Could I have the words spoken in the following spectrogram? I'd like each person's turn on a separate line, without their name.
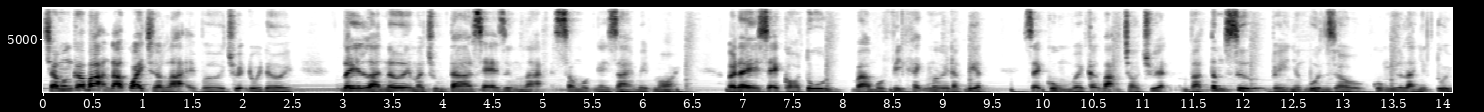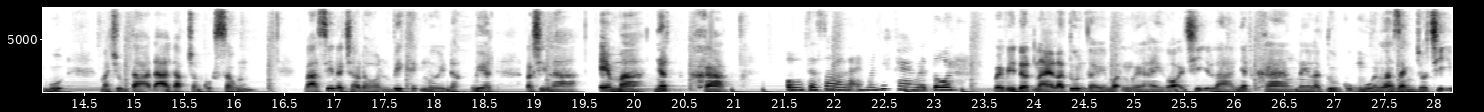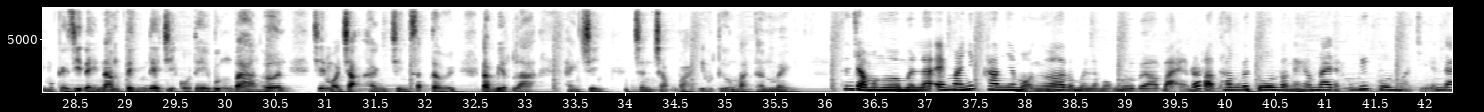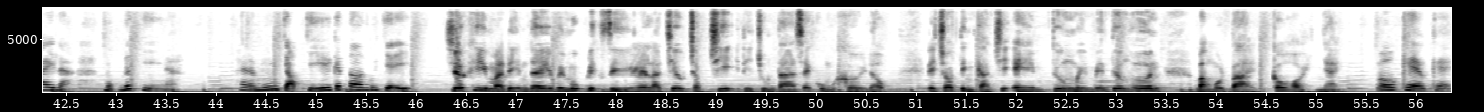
Chào mừng các bạn đã quay trở lại với chuyện đổi đời. Đây là nơi mà chúng ta sẽ dừng lại sau một ngày dài mệt mỏi. Ở đây sẽ có Tun và một vị khách mời đặc biệt sẽ cùng với các bạn trò chuyện và tâm sự về những buồn giàu cũng như là những tuổi mụn mà chúng ta đã gặp trong cuộc sống. Và xin được chào đón vị khách mời đặc biệt, đó chính là Emma Nhất Khang.
Ủa tại sao lại Emma Nhất Khang vậy Tuôn?
Bởi vì đợt này là Tun thấy mọi người hay gọi chị là Nhất Khang nên là Tun cũng muốn là dành cho chị một cái gì đấy nam tính để chị có thể vững vàng hơn trên mọi chặng hành trình sắp tới, đặc biệt là hành trình trân trọng và yêu thương bản thân mình.
Xin chào mọi người, mình là Emma Nhất Khanh nha mọi người Và mình là một người bạn rất là thân với Tuôn Và ngày hôm nay là không biết Tuôn mà chị đến đây là mục đích gì nè Hay là muốn chọc chị cái tên của chị
Trước khi mà đến đây với mục đích gì hay là trêu chọc chị thì chúng ta sẽ cùng khởi động để cho tình cảm chị em thương mến mến thương hơn bằng một vài câu hỏi nhanh.
Ok ok.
